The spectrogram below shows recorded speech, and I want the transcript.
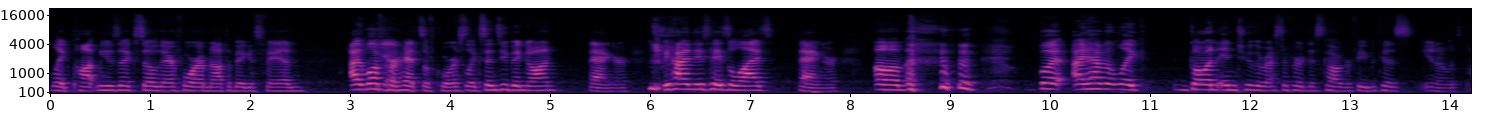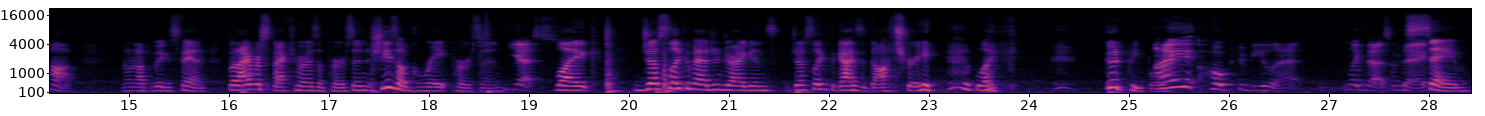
like pop music, so therefore I'm not the biggest fan. I love her hits, of course. Like since you've been gone, banger. Behind these hazel eyes, banger. Um, but I haven't like gone into the rest of her discography because you know it's pop. I'm not the biggest fan, but I respect her as a person. She's a great person. Yes. Like just like Imagine Dragons, just like the guys at Daughtry, like good people. I hope to be that like that someday. Same.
